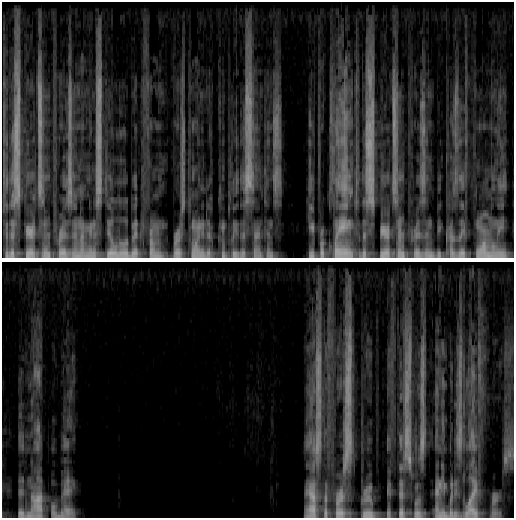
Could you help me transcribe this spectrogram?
to the spirits in prison, I'm going to steal a little bit from verse 20 to complete the sentence. He proclaimed to the spirits in prison because they formerly did not obey. I asked the first group if this was anybody's life verse.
